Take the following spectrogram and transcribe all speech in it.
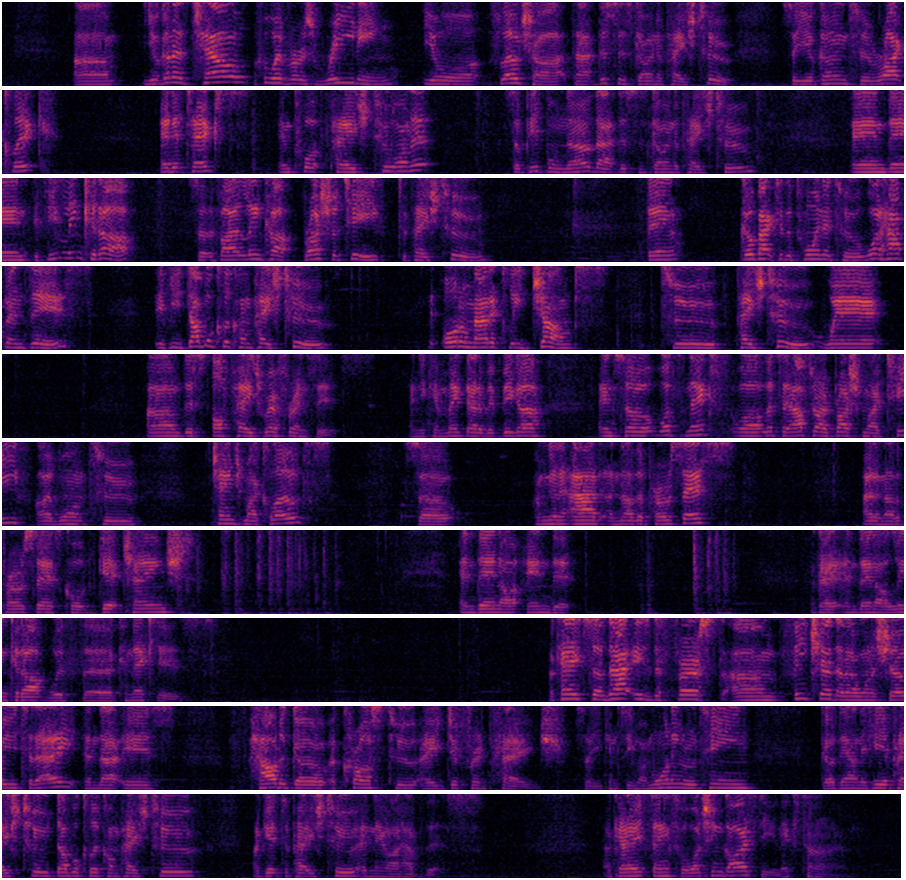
um, you're going to tell whoever is reading your flowchart that this is going to page two. So you're going to right click, edit text, and put page two on it so people know that this is going to page two. And then if you link it up, so if I link up brush your teeth to page two, then go back to the pointer tool. What happens is if you double click on page two, it automatically jumps to page two where um, this off page reference is. And you can make that a bit bigger. And so what's next? Well, let's say after I brush my teeth, I want to change my clothes. So I'm going to add another process. Add another process called get changed. And then I'll end it. Okay, and then I'll link it up with the connectors. Okay, so that is the first um, feature that I want to show you today, and that is how to go across to a different page. So you can see my morning routine, go down to here, page 2, double click on page 2, I get to page 2, and now I have this. Okay, thanks for watching guys, see you next time.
